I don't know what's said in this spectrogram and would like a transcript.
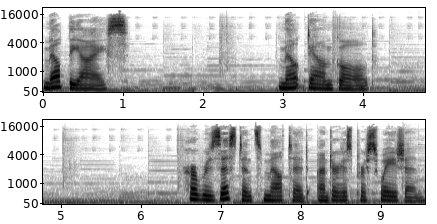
Melt the ice. Melt down gold. Her resistance melted under his persuasion.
